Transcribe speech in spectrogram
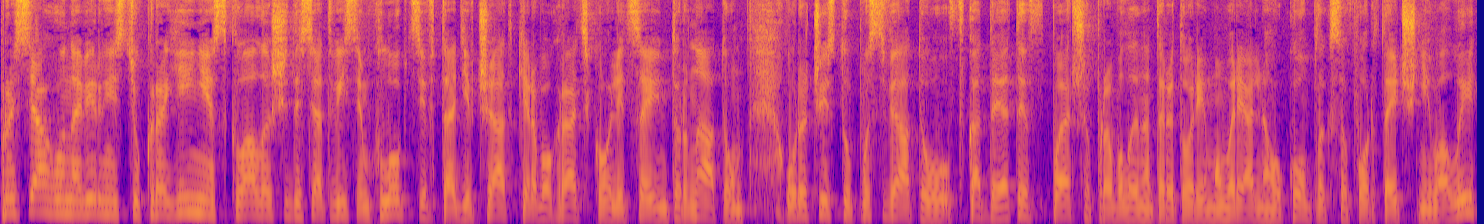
Присягу на вірність Україні склали 68 хлопців та дівчат Кіровоградського ліцею-інтернату. Урочисту посвяту в кадети вперше провели на території меморіального комплексу Фортечні вали.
